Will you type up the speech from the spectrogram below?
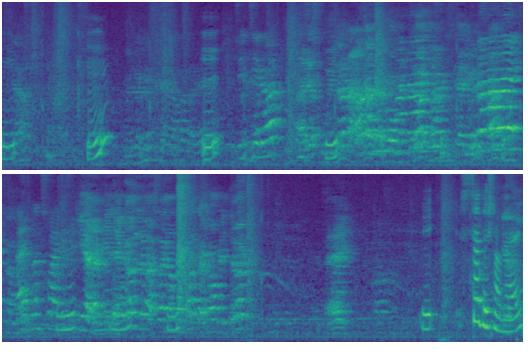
Et... Et... Et... Et ça de chandail.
